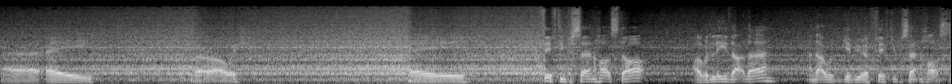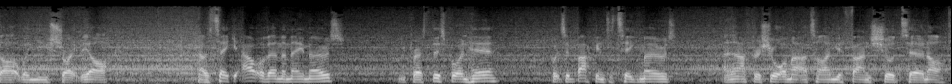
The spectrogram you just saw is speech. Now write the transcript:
uh, a, where are we? A 50% hot start I would leave that there and that would give you a 50% hot start when you strike the arc. Now to take it out of MMA mode, you press this button here, puts it back into TIG mode, and then after a short amount of time your fan should turn off.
